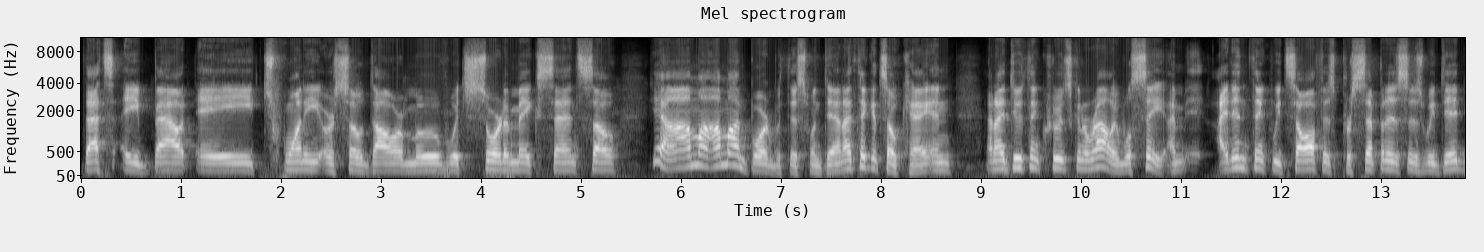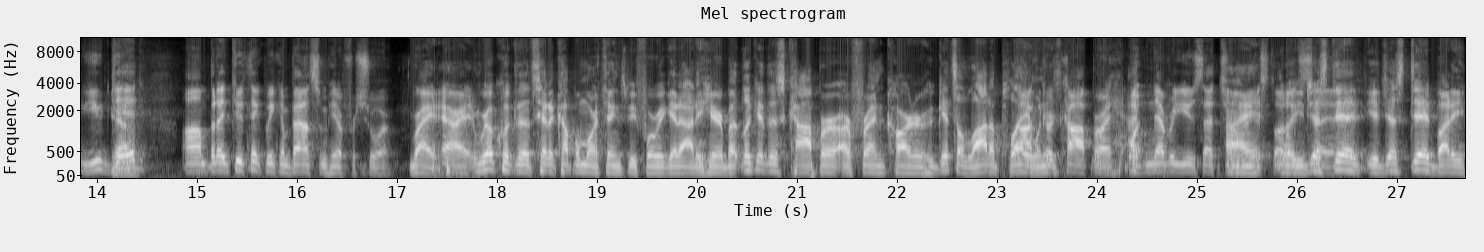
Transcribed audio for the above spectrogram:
That's about a 20 or so dollar move, which sort of makes sense. So, yeah, I'm I'm on board with this one, Dan. I think it's okay, and and I do think crude's going to rally. We'll see. I I didn't think we'd sell off as precipitous as we did. You did. Yeah. Um, but I do think we can bounce them here for sure. Right. All right. And real quick, let's hit a couple more things before we get out of here. But look at this Copper, our friend Carter, who gets a lot of play Dr. when he's Copper. I, have never used that term. I, I well, I'd you just it. did. You just did, buddy.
